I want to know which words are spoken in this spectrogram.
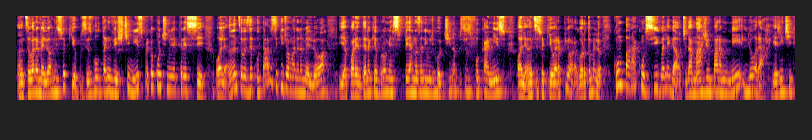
antes eu era melhor nisso aqui. Eu preciso voltar a investir nisso para que eu continue a crescer. Olha, antes eu executava isso aqui de uma maneira melhor e a quarentena quebrou minhas pernas a nível de rotina. Preciso focar nisso. Olha, antes isso aqui eu era pior, agora eu tô melhor. Comparar consigo é legal, te dá margem para melhorar. E a gente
